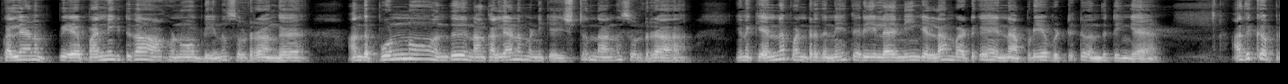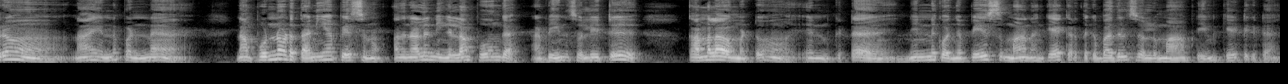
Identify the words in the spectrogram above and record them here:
கல்யாணம் பே- பண்ணிக்கிட்டு தான் ஆகணும் அப்படின்னு சொல்கிறாங்க அந்த பொண்ணும் வந்து நான் கல்யாணம் பண்ணிக்க இஷ்டம்தான்னு சொல்கிறா எனக்கு என்ன பண்ணுறதுன்னே தெரியல. நீங்கள் எல்லாம் பாட்டுக்கு என்னை அப்படியே விட்டுட்டு வந்துட்டீங்க. அதுக்கப்புறம் நான் என்ன பண்ணேன்? நான் பொண்ணோட தனியாக பேசணும். அதனால் நீங்கள்லாம் போங்க அப்படின்னு சொல்லிட்டு கமலாவை மட்டும் என்கிட்ட நின்று கொஞ்சம் பேசுமா நான் கேட்குறதுக்கு பதில் சொல்லுமா அப்படின்னு கேட்டுக்கிட்டேன்.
